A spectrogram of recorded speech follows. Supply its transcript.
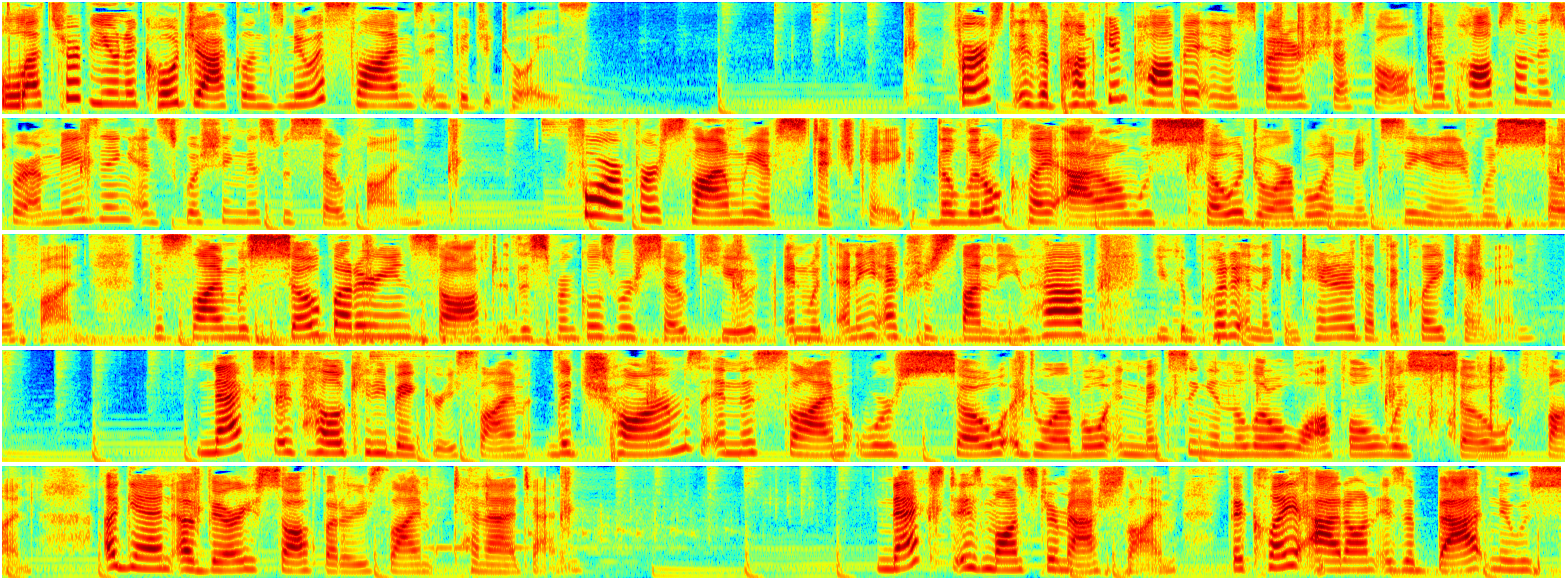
Let's review Nichole Jacklyne's newest slimes and fidget toys. First is a pumpkin poppet and a spider stress ball. The pops on this were amazing and squishing this was so fun. For our first slime, we have Stitch Cake. The little clay add-on was so adorable and mixing it in was so fun. The slime was so buttery and soft, the sprinkles were so cute, and with any extra slime that you have, you can put it in the container that the clay came in. Next is Hello Kitty Bakery slime. The charms in this slime were so adorable and mixing in the little waffle was so fun. Again, a very soft buttery slime, 10 out of 10. Next is Monster Mash slime. The clay add-on is a bat and it was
